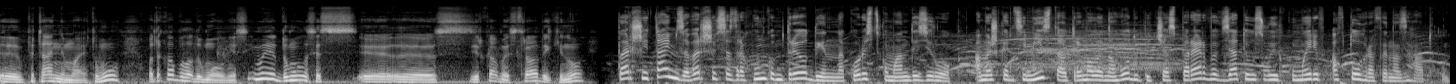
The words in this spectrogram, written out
Е, Питань немає. Тому отака була домовленість. І ми домовилися з зірками естради, кіно. Перший тайм завершився з рахунком 3-1 на користь команди зірок. А мешканці міста отримали нагоду під час перерви взяти у своїх кумирів автографи на згадку.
